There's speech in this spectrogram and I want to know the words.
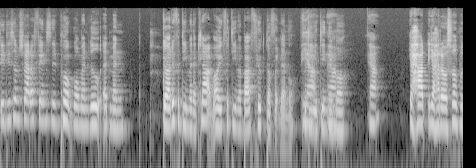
Det er ligesom svært at finde sådan et punkt, hvor man ved, at man gør det, fordi man er klar, og ikke fordi man bare flygter for et eller andet. Fordi Ja, ja, det er ja. nemmere. Ja. Jeg har, jeg har da også været på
